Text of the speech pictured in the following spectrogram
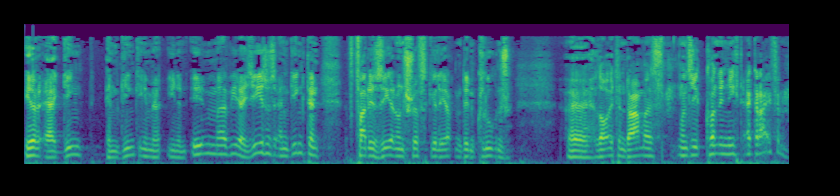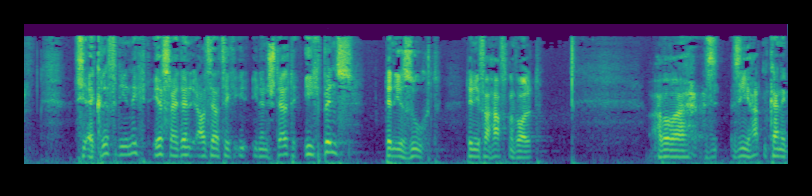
er erging, entging ihnen immer wieder. Jesus entging den Pharisäern und Schriftgelehrten, den klugen äh, Leuten damals, und sie konnten ihn nicht ergreifen. Sie ergriffen ihn nicht, erst als er sich ihnen stellte, ich bin's, den ihr sucht den ihr verhaften wollt. Aber sie hatten keine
